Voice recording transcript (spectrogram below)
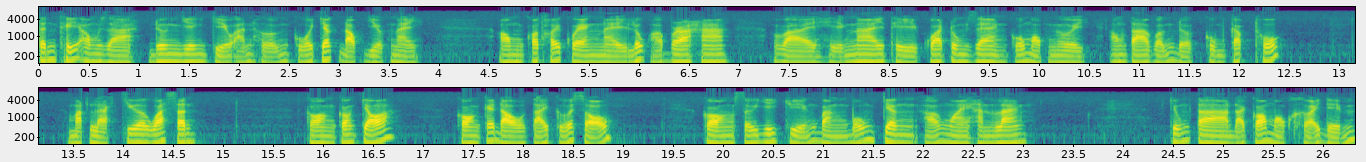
Tính khí ông già đương nhiên chịu ảnh hưởng của chất độc dược này. Ông có thói quen này lúc ở Braha và hiện nay thì qua trung gian của một người ông ta vẫn được cung cấp thuốc. Mạch lạc chưa quá xanh. Còn con chó, còn cái đầu tại cửa sổ, còn sự di chuyển bằng bốn chân ở ngoài hành lang. Chúng ta đã có một khởi điểm.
